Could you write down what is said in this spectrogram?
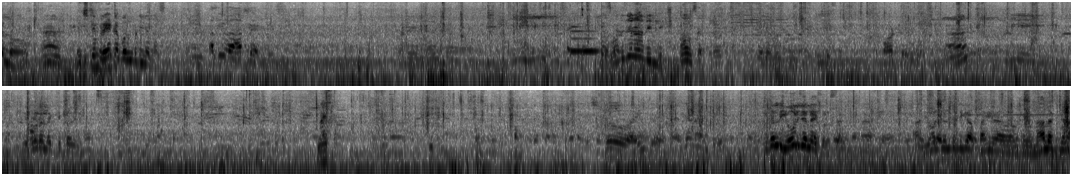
ವೆಹಿಕಲ್ಲು ಹಾಂ. ಎಕ್ಸ್ಟ್ರೀಮ್ ರೇಟೇ ಬಂದ್ಬಿಡಿಯಲ್ಲ ಸರ್. ಹೊಡೆದಿರೋದು ಇಲ್ಲಿ. ಹ್ಞೂ ಸರ್. ಹಾಂ. ರೋಡೆಲ್ಲ ಕಿತ್ತೋಗಿದೆ ಐದು ಇದರಲ್ಲಿ ಏಳು ಜನ ಇದ್ರು ಸರ್. ಏಳು ಜನದಲ್ಲಿ ಈಗ ಫೈ ಒಂದು ನಾಲ್ಕು ಜನ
